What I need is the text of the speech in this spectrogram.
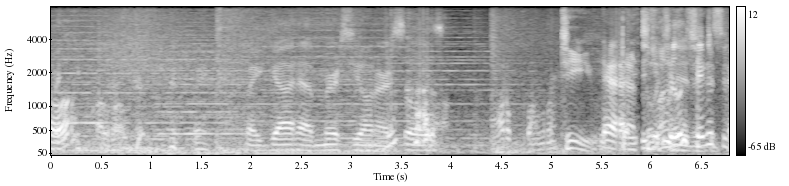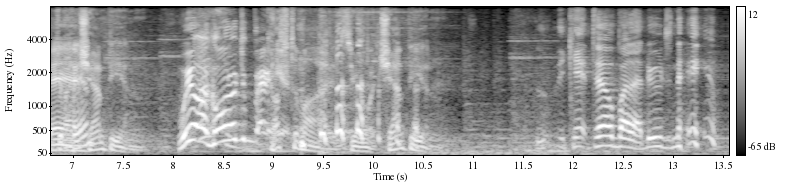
Hello? May God have mercy on our souls. Team. Yeah, that's did you really Is take us to Japan? Japan? Champion. We are going to Japan. Customize your champion. You can't tell by that dude's name.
